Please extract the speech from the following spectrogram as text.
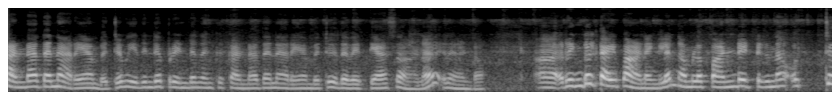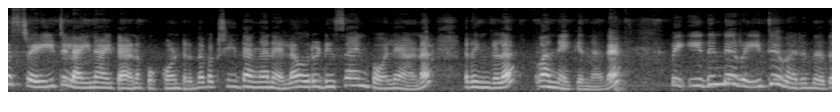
കണ്ടാൽ തന്നെ അറിയാൻ പറ്റും. ഇതിന്റെ പ്രിന്റ് നിങ്ങൾക്ക് കണ്ടാൽ തന്നെ അറിയാൻ പറ്റും. ഇത് വ്യത്യാസമാണ്. ഇത് കണ്ടോ? റിങ്കിൾ ടൈപ്പ് ആണെങ്കിൽ നമ്മൾ പണ്ട് ഇട്ടിരുന്ന ഒറ്റ സ്ട്രെയിറ്റ് ലൈനായിട്ടാണ് പൊക്കോണ്ടിരുന്നത്. പക്ഷേ ഇതങ്ങനെയല്ല. ഒരു ഡിസൈൻ പോലെയാണ് റിങ്കിൾ വന്നേക്കുന്നത്. അപ്പം ഇതിന്റെ റേറ്റ് വരുന്നത്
